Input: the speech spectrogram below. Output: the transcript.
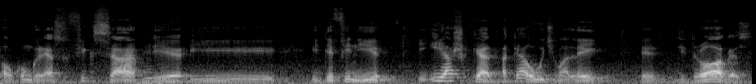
ao Congresso fixar uhum. e, e, e, definir. E, e acho que a, até a última lei de drogas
